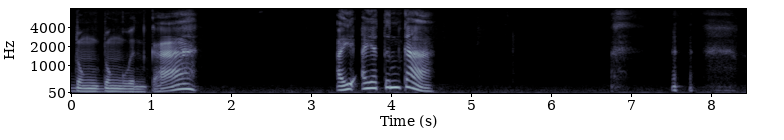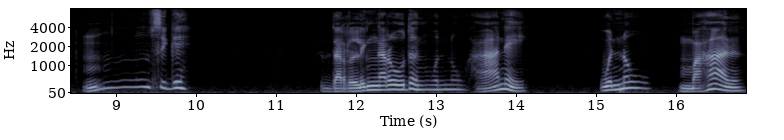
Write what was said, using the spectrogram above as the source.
dungdungwen ka. Ay ayaten ka. hmm, sige. Darling nga raw din, wano hane. Wano mahal.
